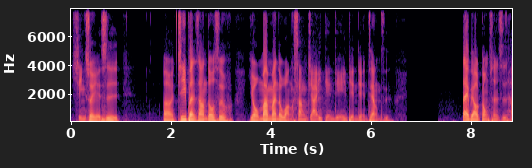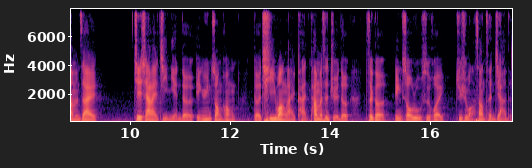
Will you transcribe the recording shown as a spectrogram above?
薪水也是，呃，基本上都是有慢慢的往上加一点点、一点点这样子。代表工程师他们在接下来几年的营运状况的期望来看，他们是觉得这个营收入是会继续往上增加的。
